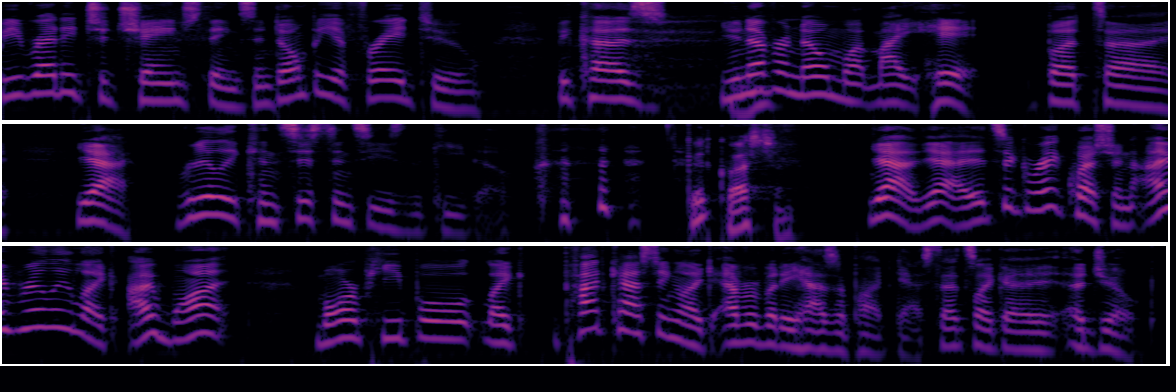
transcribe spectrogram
Be ready to change things and don't be afraid to because you never know what might hit. But uh yeah, really consistency is the key though. Good question. Yeah, yeah, it's a great question. I really like I want more people like podcasting like everybody has a podcast. That's like a, a joke.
